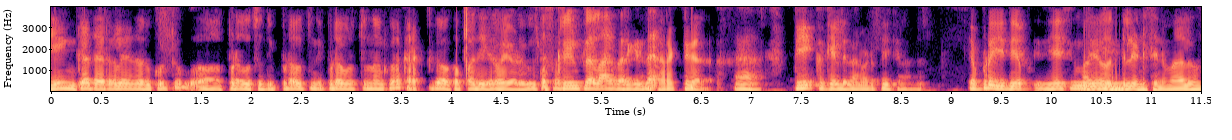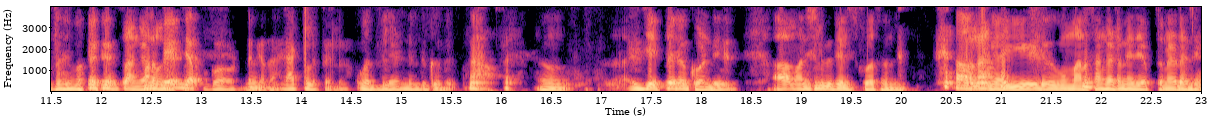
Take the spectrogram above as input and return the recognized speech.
ఏం ఇంకా జరగలేదు అనుకుంటూ "ఆ, అప్పుడు అవుతుంది ఇప్పుడు అవుతుంది ఇప్పుడు అవుతుంది అనుకున్నా కరెక్ట్గా ఒక పది ఇరవై అడుగులు స్క్రీన్ ప్లే లాగా జరిగిందా? కరెక్ట్గా పీక్ వెళ్ళింది అనమాట పీక్ ఎప్పుడు ఇది ఇది ఏ సినిమా వద్దులేండి సినిమాలు పేరు చెప్పుకోవట్లేదు కదా యాక్టర్ల పేర్లు. వద్దులేండి ఎందుకు. ఇది చెప్పారు అనుకోండి ఆ మనుషులకు తెలిసిపోతుంది. అవునా? ఈడు మన సంఘటనే చెప్తున్నాడు అని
